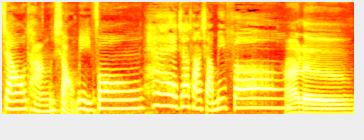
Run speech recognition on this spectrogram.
焦糖小蜜蜂，嗨，焦糖小蜜蜂，Hello。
